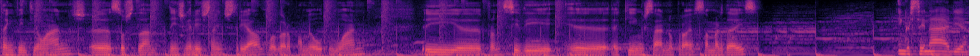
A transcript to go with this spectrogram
tenho 21 anos, eh, sou estudante de Engenharia Industrial, vou agora para o meu último ano e eh, pronto, decidi eh, aqui ingressar no ProF Summer Days. Ingressei na área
